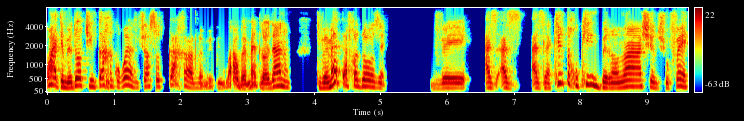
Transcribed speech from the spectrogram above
וואי אתם יודעות שאם ככה קורה אז אפשר לעשות ככה וואו באמת לא ידענו כי באמת אף אחד לא זה ואז אז, אז להכיר את החוקים ברמה של שופט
